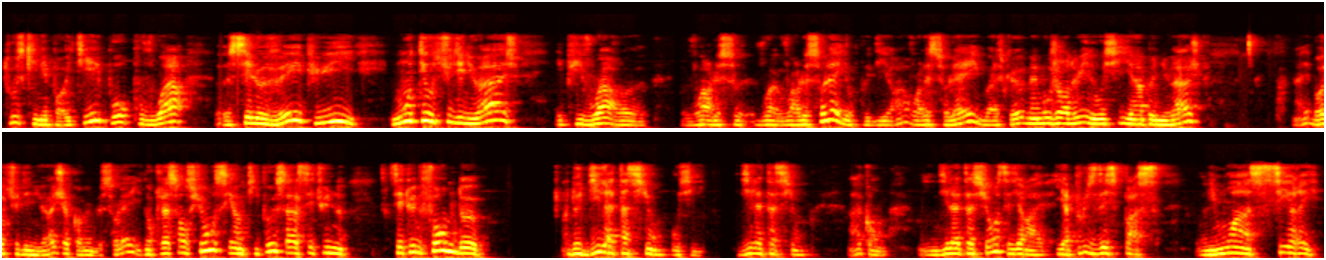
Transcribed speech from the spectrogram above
tout ce qui n'est pas utile pour pouvoir euh, s'élever puis monter au-dessus des nuages et puis voir, euh, le, le soleil, on peut dire, hein, voir le soleil, parce que même aujourd'hui, nous aussi, il y a un peu de nuages. au-dessus des nuages, il y a quand même le soleil. Donc l'ascension, c'est un petit peu ça, c'est une, forme de, dilatation aussi. Dilatation. Hein, quand, une dilatation, c'est-à-dire il y a plus d'espace, on est moins serré.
